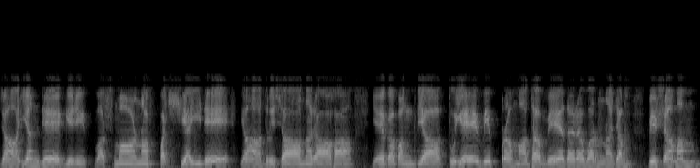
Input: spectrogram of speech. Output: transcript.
जायन्ते गिरिवष्माणः पश्यैते यादृशा नराः। एकपङ्क्त्या तु ये विप्रमथवेदरवर्णजं विषमं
